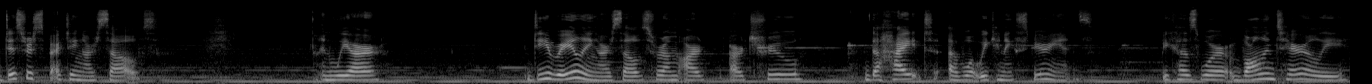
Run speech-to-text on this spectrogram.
disrespecting ourselves. And we are derailing ourselves from our our true the height of what we can experience because we're voluntarily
